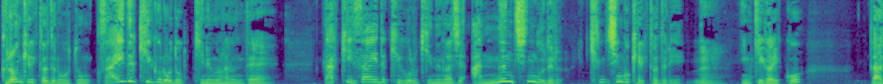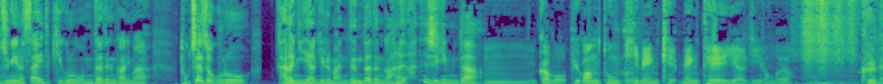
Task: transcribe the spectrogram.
그런 캐릭터들은 보통 sidekick으로도 기능을 하는데 딱히 sidekick으로 기능하지 않는 친구들, 키- 친구 캐릭터들이 네. 인기가 있고 나중에는 sidekick으로 온다든가 아니면 독자적으로 다른 이야기를 만든다든가 하는, 하는 식입니다. 음, 그니까 뭐, 피구왕 통키 맹태, 맹태의 이야기 이런 거요. 그러네.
